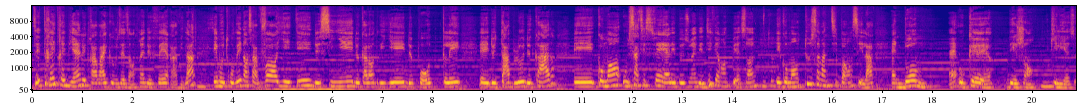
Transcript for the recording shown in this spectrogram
C'est très très bien le travail que vous êtes en train de faire à Villa et me trouver dans sa variété de signets, de calendriers, de portes, clés, et de tableaux, de cadres et comment ou satisfaire les besoins des différentes personnes et comment tout ça m'a petit pensée là, un baume hein, au cœur des gens qui liaisent.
